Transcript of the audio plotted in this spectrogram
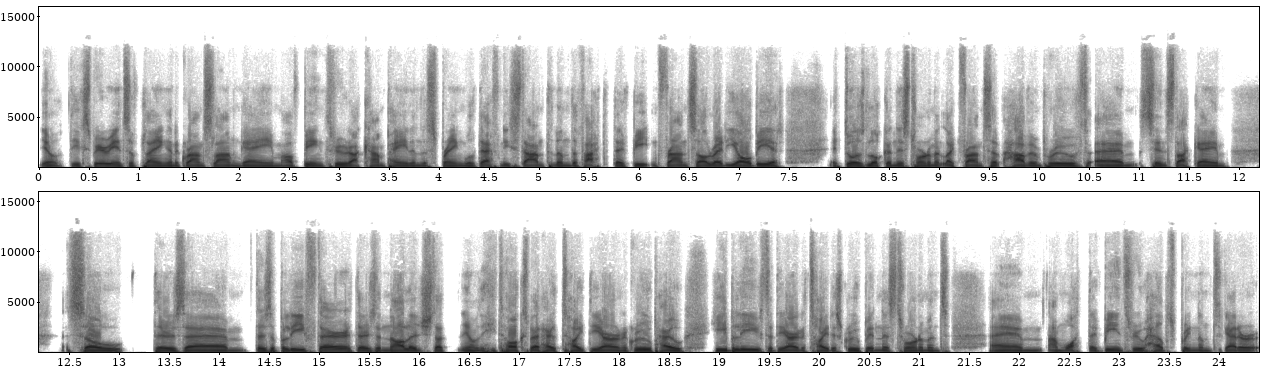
you know, the experience of playing in a Grand Slam game, of being through that campaign in the spring, will definitely stand to them. The fact that they've beaten France already, albeit it does look in this tournament like France have, improved um, since that game. So there's um there's a belief there there's a knowledge that you know he talks about how tight they are in a group how he believes that they are the tightest group in this tournament um and what they've been through helps bring them together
